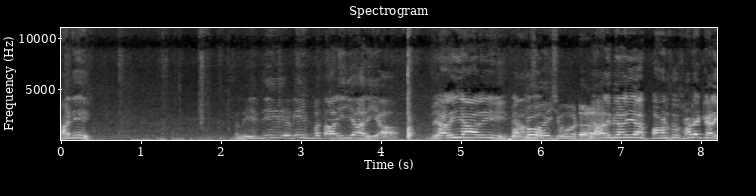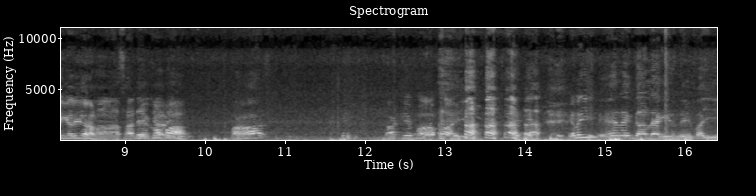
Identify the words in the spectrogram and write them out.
ਹਾਂਜੀ। ਸੰਦੀਪ ਜੀ ਇਹ ਵੀ 42000 ਹੀ ਆ। 42000 ਹੀ ਵੇਖੋ 500 ਹੀ ਛੋਟ। 42 42 ਆ 500 ਸਾਢੇ 41 ਕਰੀ ਯਾਰ ਹਾਂ ਸਾਡੇ ਦੇਖੋ ਭਾ ਭਾ ਬਾਕੀ ਭਾ ਭਾ ਹੀ ਆ। ਇਹ ਨਹੀਂ? ਇਹ ਤੇ ਗੱਲ ਹੈਗੀ ਸੰਦੀਪ ਭਾਜੀ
